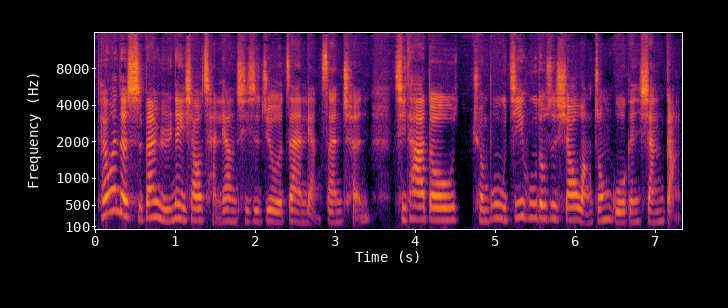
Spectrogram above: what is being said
台湾的石斑鱼内销产量其实只有占两三成，其他都全部几乎都是销往中国跟香港。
